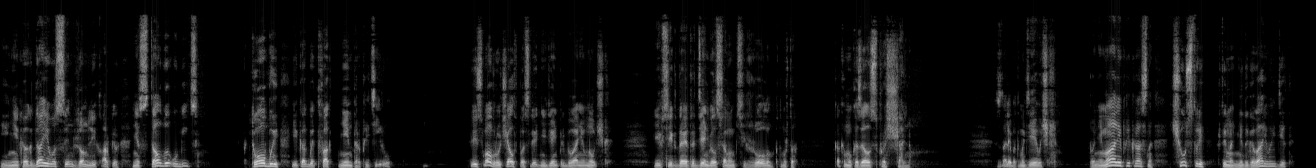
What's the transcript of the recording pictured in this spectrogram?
И никогда его сын Джон Ли Харпер не стал бы убийцей. Кто бы и как бы этот факт не интерпретировал. Письмо вручал в последний день пребывания внучка. И всегда этот день был самым тяжелым, потому что, как ему казалось, прощальным. Знали об этом и девочки. Понимали прекрасно, чувствовали, что именно не договаривает дед.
